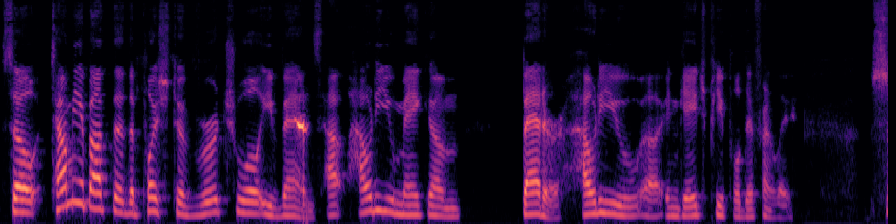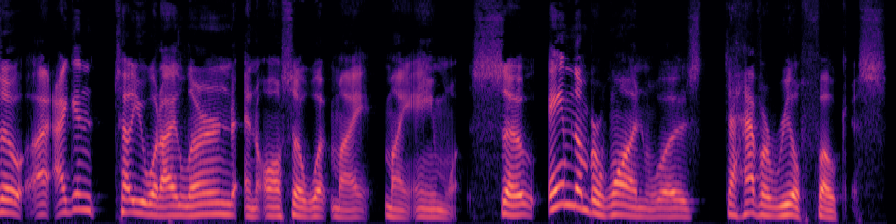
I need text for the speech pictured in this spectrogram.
So tell me about the the push to virtual events. How how do you make them better? How do you uh, engage people differently? So I, I, can tell you what I learned and also what my my aim was. So aim number one was to have a real focus.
